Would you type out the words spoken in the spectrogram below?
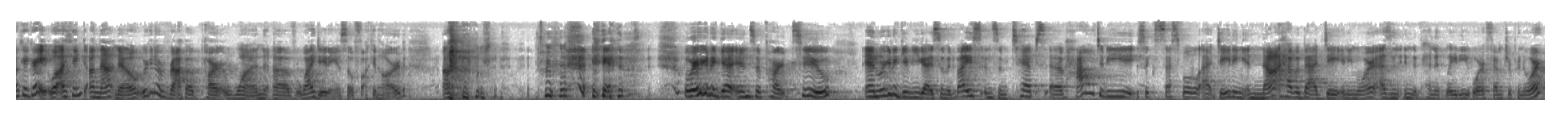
Okay, great. Well, I think on that note, we're going to wrap up part one of why dating is so fucking hard. Um, and we're going to get into part two, and we're going to give you guys some advice and some tips of how to be successful at dating and not have a bad date anymore as an independent lady or femtrepreneur.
